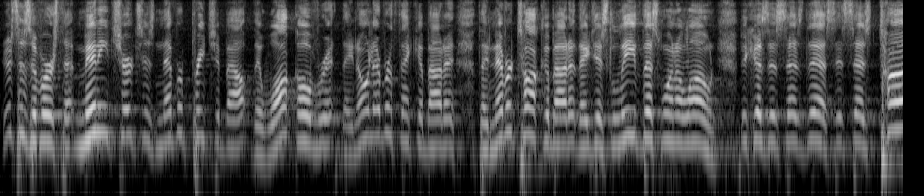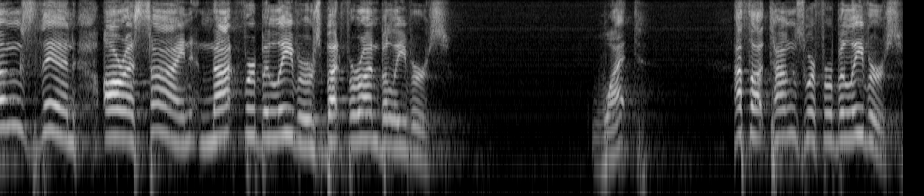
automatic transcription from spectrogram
This is a verse that many churches never preach about. They walk over it. They don't ever think about it. They never talk about it. They just leave this one alone because it says this it says, Tongues then are a sign not for believers, but for unbelievers. What? I thought tongues were for believers.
